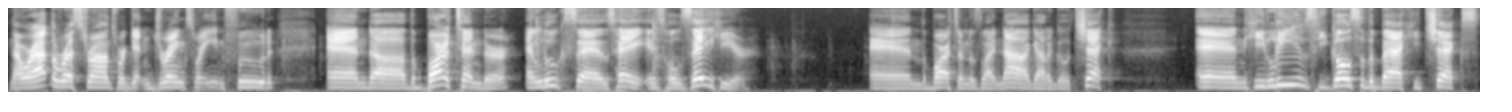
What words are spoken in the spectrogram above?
Now we're at the restaurants, we're getting drinks, we're eating food, and uh, the bartender and Luke says, "Hey, is Jose here?" And the bartender's like, "Nah, I gotta go check." And he leaves. He goes to the back. He checks,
